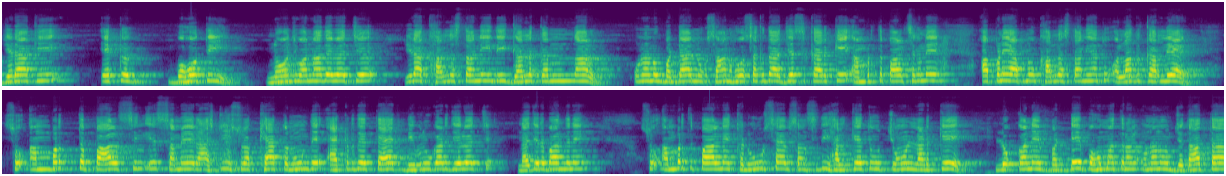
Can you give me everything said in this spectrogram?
ਜਿਹੜਾ ਕਿ ਇੱਕ ਬਹੁਤ ਹੀ ਨੌਜਵਾਨਾਂ ਦੇ ਵਿੱਚ ਜਿਹੜਾ ਖਾਲਿਸਤਾਨੀ ਦੀ ਗੱਲ ਕਰਨ ਨਾਲ ਉਹਨਾਂ ਨੂੰ ਵੱਡਾ ਨੁਕਸਾਨ ਹੋ ਸਕਦਾ ਜਿਸ ਕਰਕੇ ਅੰਮ੍ਰਿਤਪਾਲ ਸਿੰਘ ਨੇ ਆਪਣੇ ਆਪ ਨੂੰ ਖਾਲਿਸਤਾਨੀਆਂ ਤੋਂ ਅਲੱਗ ਕਰ ਲਿਆ ਹੈ। ਸੋ ਅੰਮ੍ਰਿਤਪਾਲ ਸਿੰਘ ਇਸ ਸਮੇਂ ਰਾਸ਼ਟਰੀ ਸੁਰੱਖਿਆ ਕਾਨੂੰਨ ਦੇ ਐਕਟ ਦੇ ਤਹਿਤ ਡਿਬਰੂਗੜ੍ਹ ਜੇਲ੍ਹ ਵਿੱਚ ਨਜ਼ਰਬੰਦ ਨੇ। ਸੋ ਅੰਮ੍ਰਿਤਪਾਲ ਨੇ ਖਡੂਰ ਸਾਹਿਬ ਸੰਸਦੀ ਹਲਕੇ ਤੋਂ ਚੋਣ ਲੜ ਕੇ ਲੋਕਾਂ ਨੇ ਵੱਡੇ ਬਹੁਮਤ ਨਾਲ ਉਹਨਾਂ ਨੂੰ ਜਿਤਾਤਾ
